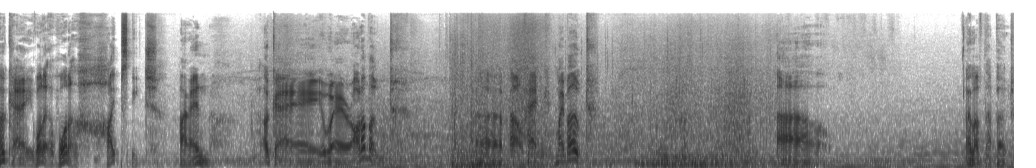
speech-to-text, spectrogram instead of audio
Okay, what a what a hype speech. I'm in. Okay, we're on a boat. Uh, oh heck, my boat. Oh. I love that boat.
